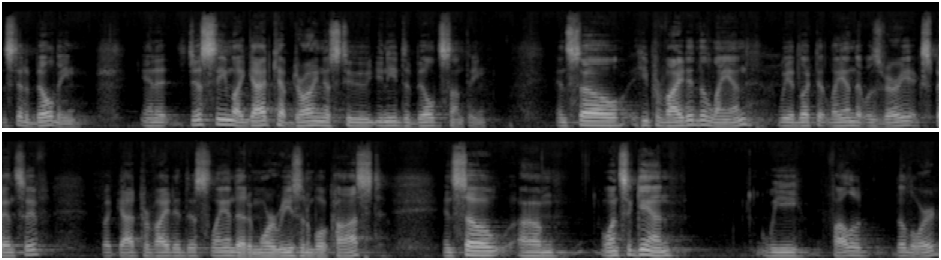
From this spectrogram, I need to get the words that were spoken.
instead of building. And it just seemed like God kept drawing us to you need to build something. And so He provided the land. We had looked at land that was very expensive, but God provided this land at a more reasonable cost. And so, um, once again, we followed the Lord.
